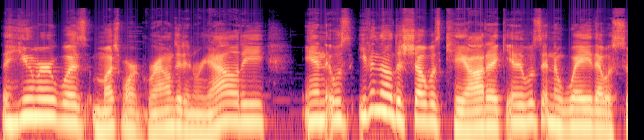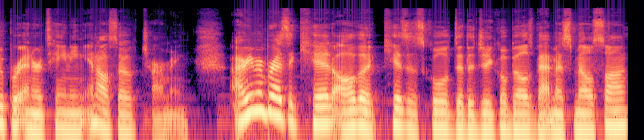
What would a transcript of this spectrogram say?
The humor was much more grounded in reality, and it was even though the show was chaotic, it was in a way that was super entertaining and also charming. I remember as a kid, all the kids in school did the Jingle Bells Batman Smell song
